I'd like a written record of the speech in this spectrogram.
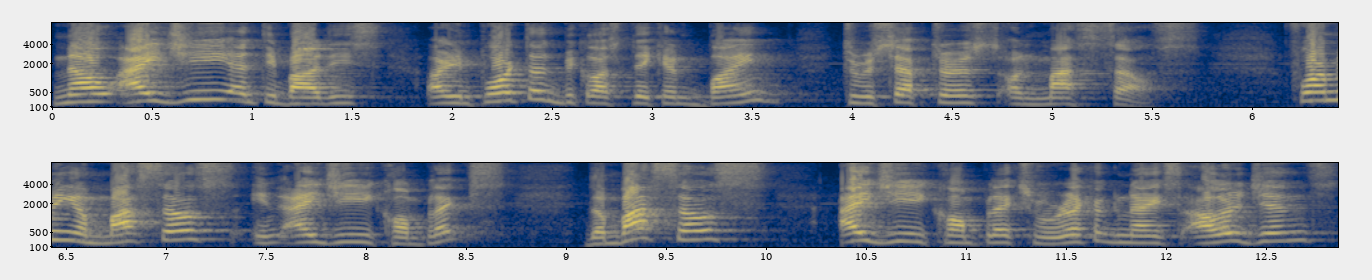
Now, IgE antibodies are important because they can bind to receptors on mast cells, forming a mast cells in IgE complex. The mast cells IgE complex will recognize allergens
